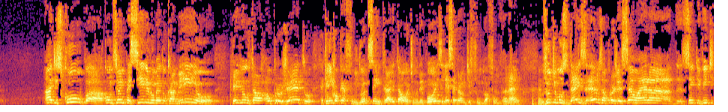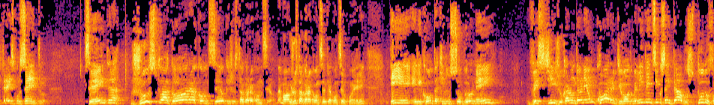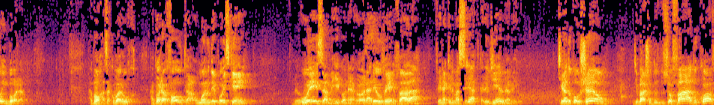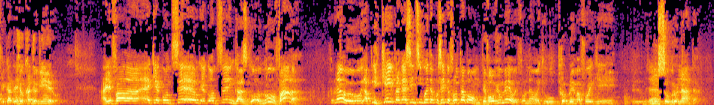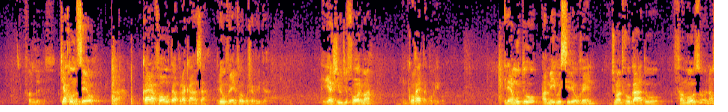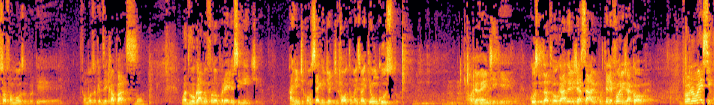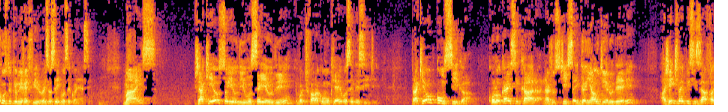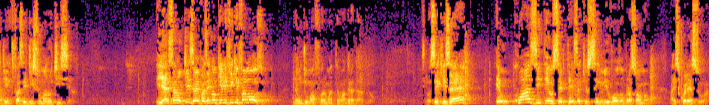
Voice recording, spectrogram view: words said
Ah, desculpa, aconteceu um empecilho no meio do caminho. Teve o, tá, o projeto, é que nem qualquer fundo. Antes de você entrar, ele está ótimo. Depois, ele recebe o nome de fundo, afunda, né? Os últimos 10 anos, a projeção era 123%. Você entra, justo agora aconteceu o que justo agora aconteceu. Tá bom, justo agora aconteceu o que aconteceu com ele. E ele conta que não sobrou nem vestígio. O cara não deu nem um core de volta, nem 25 centavos. Tudo foi embora. Tá bom, Hazaku Baruch. Agora volta, um ano depois, quem? O ex-amigo, né? Agora, Reuven fala, vem naquele mastriato, cadê o dinheiro, meu amigo? Tira do colchão, debaixo do, do sofá, do cofre, cadê, cadê o dinheiro? Aí ele fala, é que aconteceu, o que aconteceu, engasgou, não, fala. Não, eu apliquei para ganhar 150%, ele falou, tá bom, devolve o meu. Ele falou, não, é que o problema foi que não sobrou nada. Falou isso. O que aconteceu? O cara volta para casa, Reuven, e falou, poxa vida, ele agiu de forma incorreta comigo. Ele era muito amigo, esse Reuven, de um advogado famoso, não só famoso, porque famoso quer dizer capaz. bom. O advogado falou para ele o seguinte: a gente consegue o dinheiro de volta, mas vai ter um custo. Obviamente que o custo do advogado ele já sabe, por telefone já cobra. Falou, não é esse custo que eu me refiro, esse eu sei que você conhece. Mas, já que eu sou Yehudi você é Yehudi, eu vou te falar como que é e você decide. Para que eu consiga colocar esse cara na justiça e ganhar o dinheiro dele, a gente vai precisar fazer disso uma notícia. E essa notícia vai fazer com que ele fique famoso. Não de uma forma tão agradável. Se você quiser, eu quase tenho certeza que os 100 mil voltam para sua mão. A escolha é sua.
